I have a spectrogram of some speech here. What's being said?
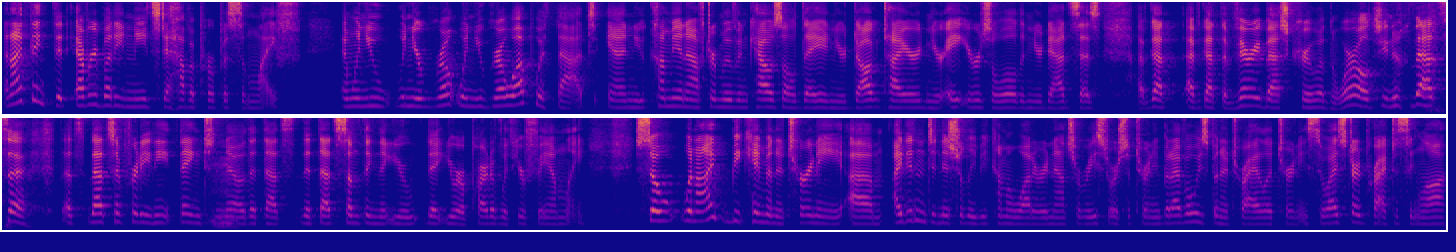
And I think that everybody needs to have a purpose in life. And when you when you grow when you grow up with that and you come in after moving cows all day and you're dog tired and you're eight years old and your dad says, I've got I've got the very best crew in the world, you know, that's a that's that's a pretty neat thing to know that that's that that's something that you that you're a part of with your family. So when I became an attorney, um, I didn't initially become a water and natural resource attorney, but I've always been a trial attorney. So I started practicing law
